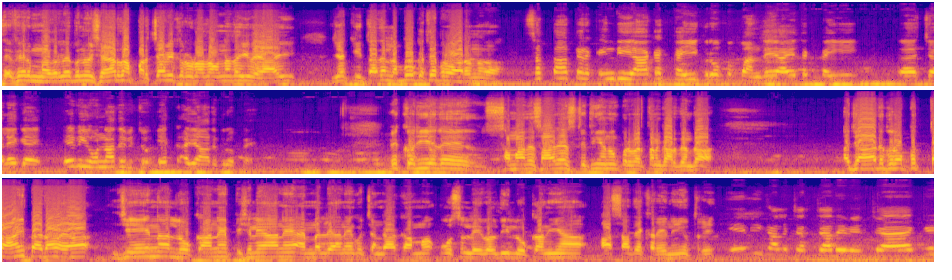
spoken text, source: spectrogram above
ਤੇ ਫਿਰ ਮਗਰਲੇ ਬੰਨੋਂ ਸ਼ਹਿਰ ਦਾ ਪਰਚਾ ਵੀ ਕਰੋੜਾਂ ਦਾ ਉਹਨਾਂ ਦਾ ਹੀ ਹੋਇਆ ਸੀ ਜੇ ਕੀਤਾ ਤੇ ਲੱਭੋ ਕਿੱਥੇ ਪਰਿਵਾਰ ਉਹਨਾਂ ਦਾ? ਸੱਤਾ ਧਿਰ ਕਹਿੰਦੀ ਆ ਕਿ ਕਈ ਗਰੁੱਪ ਬੰਦੇ ਆਏ ਤੇ ਕਈ ਚਲੇ ਗਏ। ਇਹ ਵੀ ਉਹਨਾਂ ਦੇ ਵਿੱਚੋਂ ਇੱਕ ਆਜ਼ਾਦ ਗਰੁੱਪ ਹੈ। ਵੇਖੋ ਜੀ, ਇਹਦੇ ਸਮਾਂ ਦੇ ਸਾਰੇ ਸਥਿਤੀਆਂ ਨੂੰ ਪਰਿਵਰਤਨ ਕਰ ਦਿੰਦਾ। ਆਜ਼ਾਦ ਗਰੁੱਪ ਤਾਂ ਹੀ ਪੈਦਾ ਹੋਇਆ ਜੇ ਇਹਨਾਂ ਲੋਕਾਂ ਨੇ, ਪਿਛਲਿਆਂ ਨੇ ਐਮਐਲਏ ਨੇ ਕੋਈ ਚੰਗਾ ਕੰਮ ਉਸ ਲੈਵਲ ਦੀ ਲੋਕਾਂ ਦੀਆਂ ਆਸਾਂ ਤੇ ਖਰੇ ਨਹੀਂ ਉਤਰੇ। ਇਹ ਵੀ ਗੱਲ ਚਰਚਾ ਦੇ ਵਿੱਚ ਹੈ ਕਿ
